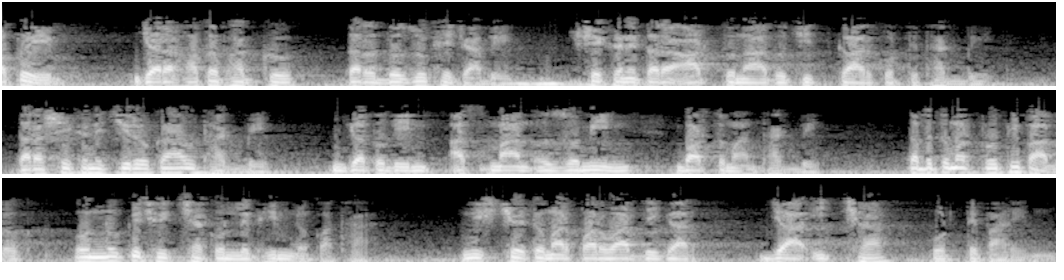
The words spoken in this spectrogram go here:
অতএব যারা হতভাগ্য তারা দোজখে যাবে। সেখানে তারা আর্তনাদ চিৎকার করতে থাকবে। তারা সেখানে চিরকাল থাকবে যতদিন আসমান ও জমিন বর্তমান থাকবে। তবে তোমার প্রতিপালক অন্য কিছু ইচ্ছা করলে ভিন্ন কথা। নিশ্চয় তোমার পরওয়ার দিগার যা ইচ্ছা করতে পারেন।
